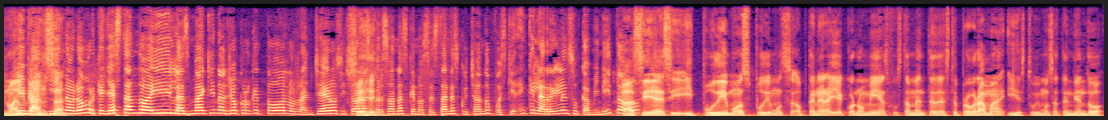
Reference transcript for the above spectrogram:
no Me alcanza. Imagino, ¿no? Porque ya estando ahí las máquinas, yo creo que todos los rancheros y todas las personas que nos están escuchando, pues quieren que le arreglen su caminito. ¿no? Así es, y, pudimos, pudimos obtener ahí economías justamente de este programa y estuvimos atendiendo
